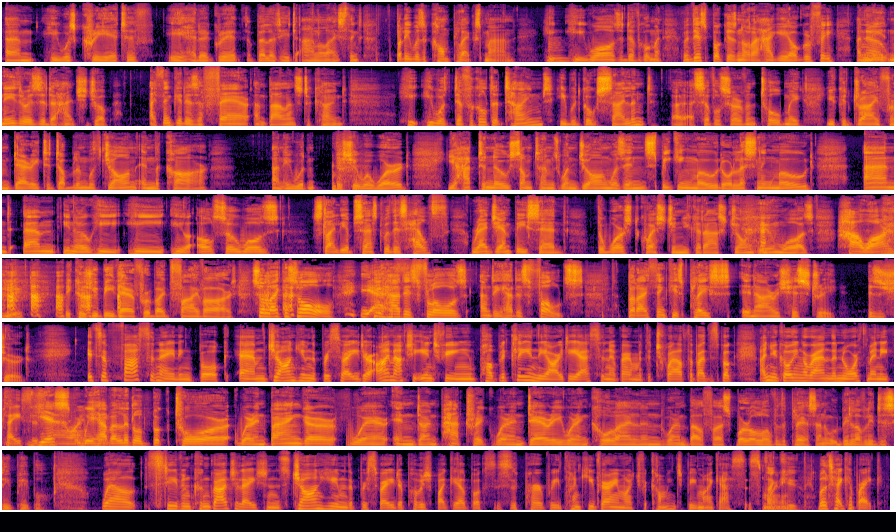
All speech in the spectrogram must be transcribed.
Um, he was creative. He had a great ability to analyse things, but he was a complex man. He, mm. he was a difficult man. But this book is not a hagiography, and no. ne- neither is it a hatchet job. I think it is a fair and balanced account he, he was difficult at times. He would go silent. Uh, a civil servant told me you could drive from Derry to Dublin with John in the car and he wouldn't issue a word. You had to know sometimes when John was in speaking mode or listening mode. And, um, you know, he, he, he also was slightly obsessed with his health. Reg Empey said the worst question you could ask John Hume was, How are you? Because you'd be there for about five hours. So, like us all, yes. he had his flaws and he had his faults. But I think his place in Irish history is assured. It's a fascinating book. Um, John Hume the Persuader. I'm actually interviewing you publicly in the RDS on November the 12th about this book, and you're going around the north many places. Yes, now, we you? have a little book tour. We're in Bangor, we're in Downpatrick, we're in Derry, we're in Coalisland, we're in Belfast. We're all over the place, and it would be lovely to see people. Well, Stephen, congratulations. John Hume, The Persuader, published by Gill Books, is a superb read. Thank you very much for coming to be my guest this morning. Thank you. We'll take a break.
